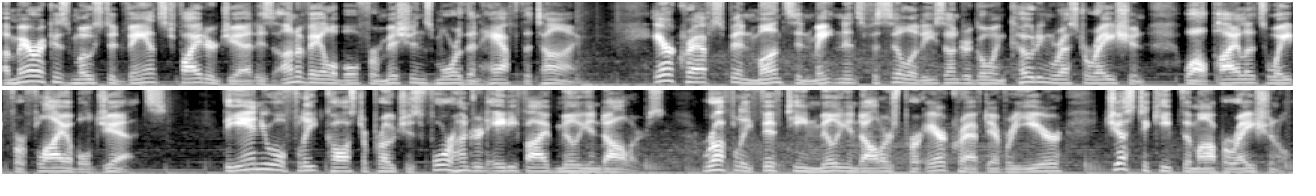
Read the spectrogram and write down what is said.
America's most advanced fighter jet is unavailable for missions more than half the time. Aircraft spend months in maintenance facilities undergoing coating restoration while pilots wait for flyable jets. The annual fleet cost approaches $485 million, roughly $15 million per aircraft every year just to keep them operational.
